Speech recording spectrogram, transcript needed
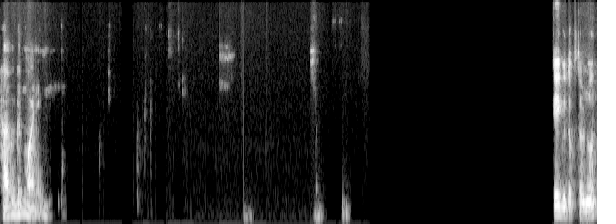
have a good morning. Okay, good afternoon.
